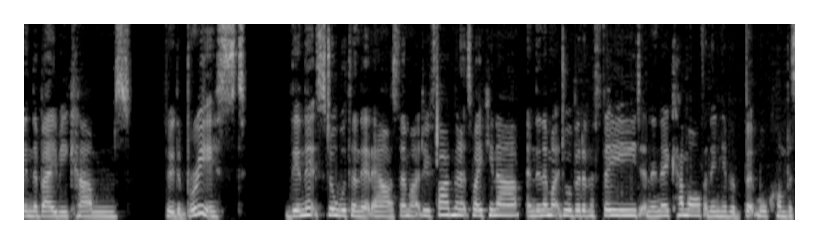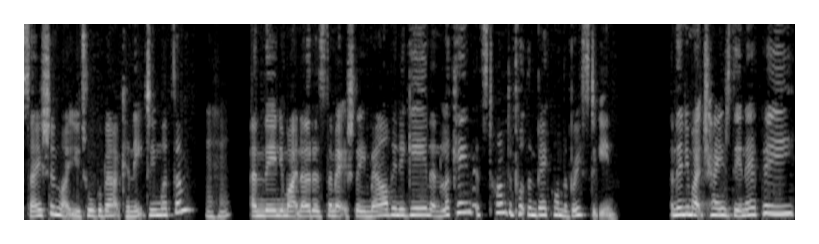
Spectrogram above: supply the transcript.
when the baby comes to the breast, then that's still within that hour. So they might do five minutes waking up and then they might do a bit of a feed and then they come off and then you have a bit more conversation, like you talk about connecting with them. Mm-hmm. And then you might notice them actually mouthing again and licking. It's time to put them back on the breast again. And then you might change their nappy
